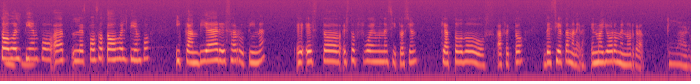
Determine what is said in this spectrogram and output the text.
todo el tiempo, al esposo todo el tiempo y cambiar esa rutina. Eh, esto, esto fue una situación que a todos afectó de cierta manera, en mayor o menor grado. Claro,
